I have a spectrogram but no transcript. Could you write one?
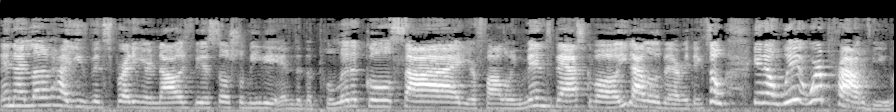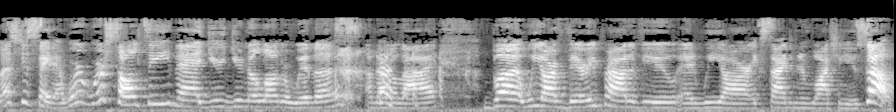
And I love how you've been spreading your knowledge via social media into the political side. You're following men's basketball. You got a little bit of everything. So, you know, we, we're proud of you. Let's just say that. We're, we're salty that you're, you're no longer with us. I'm not going to lie. But we are very proud of you and we are excited in watching you. So,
